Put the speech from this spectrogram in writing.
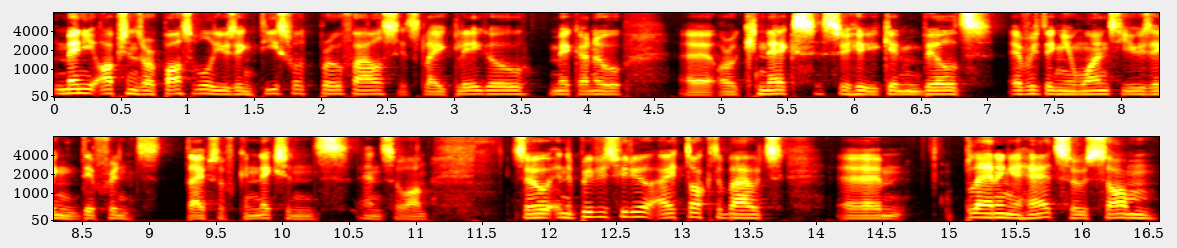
many options are possible using T-slot profiles. It's like Lego, Meccano, uh, or Knex, so you can build everything you want using different types of connections and so on. So in the previous video, I talked about um, planning ahead. So some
